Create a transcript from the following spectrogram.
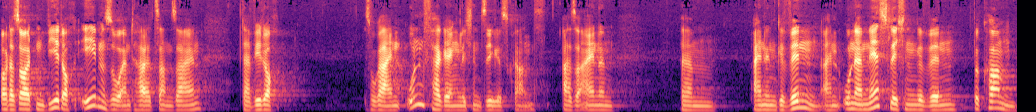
oder sollten wir doch ebenso enthaltsam sein, da wir doch sogar einen unvergänglichen Siegeskranz, also einen, ähm, einen Gewinn, einen unermesslichen Gewinn bekommen.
